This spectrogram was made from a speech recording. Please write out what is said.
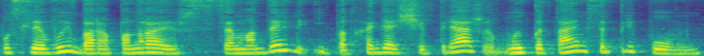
После выбора понравившейся модели и подходящей пряжи мы пытаемся припомнить,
